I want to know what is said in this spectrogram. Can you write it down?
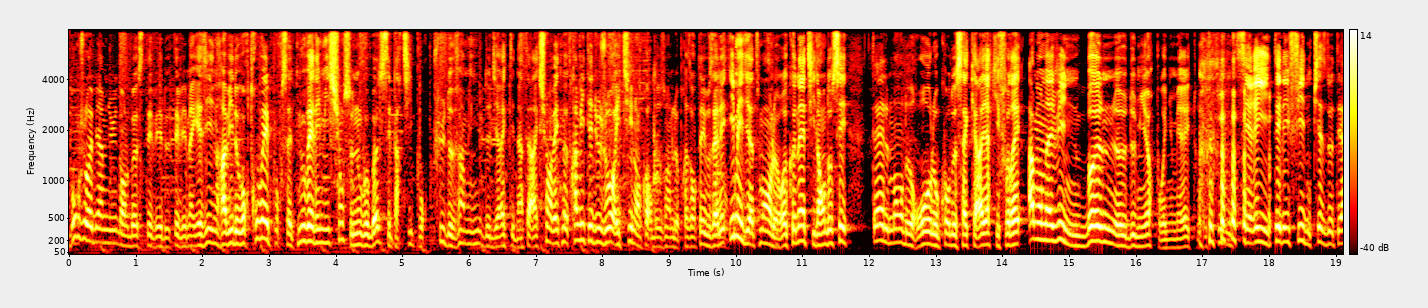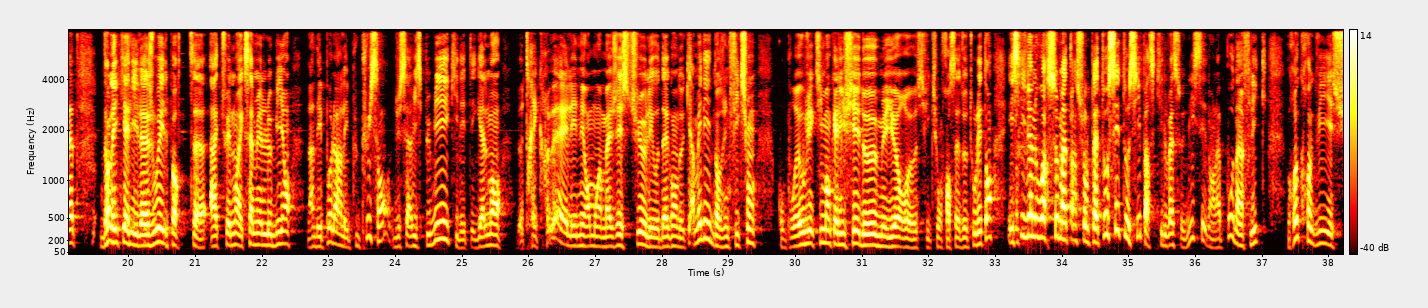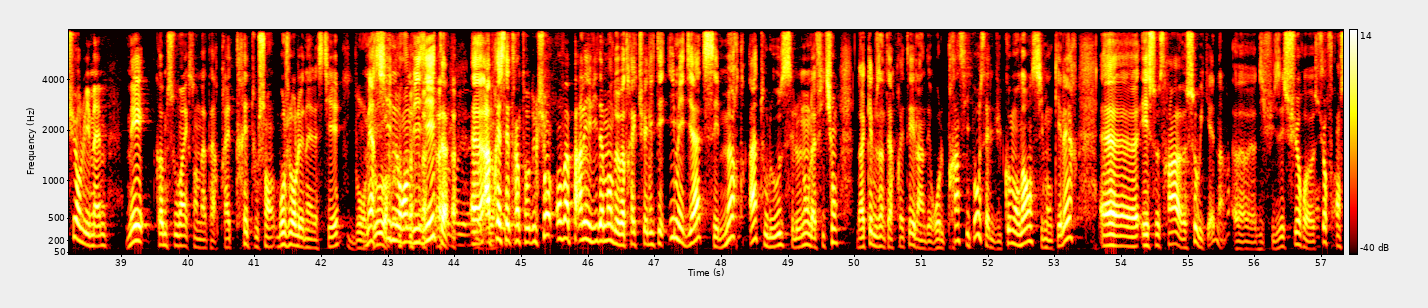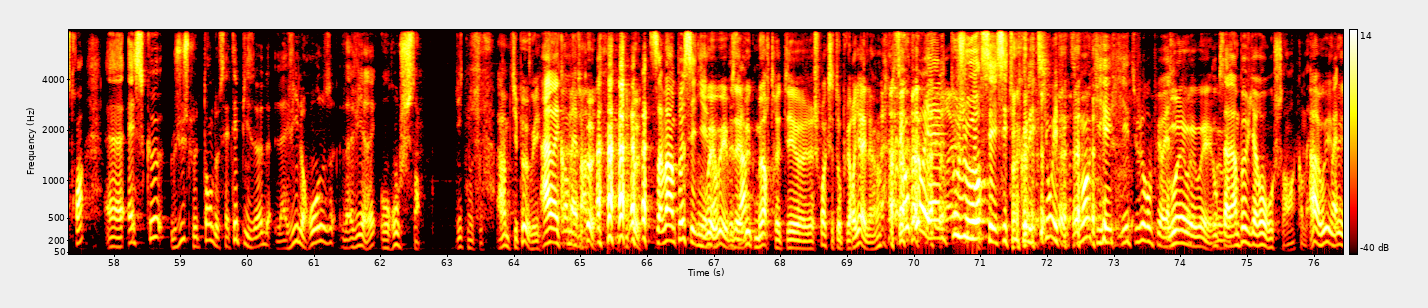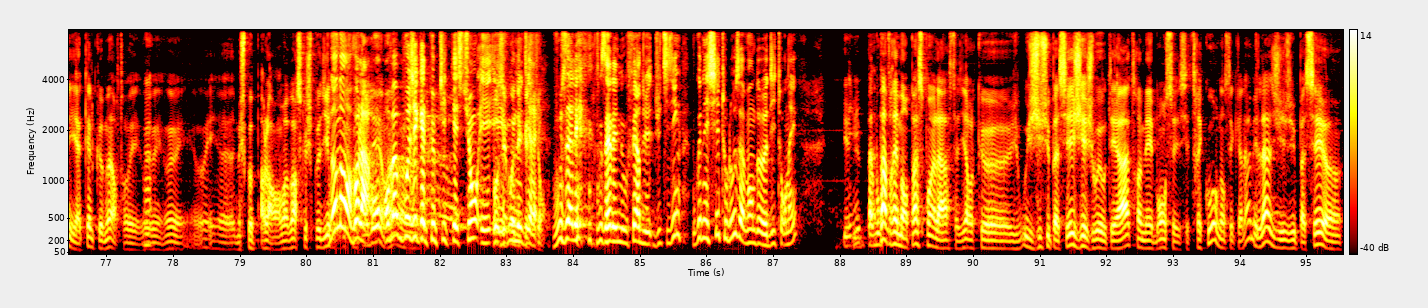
Bonjour et bienvenue dans le Buzz TV de TV Magazine. Ravi de vous retrouver pour cette nouvelle émission. Ce nouveau Buzz, c'est parti pour plus de 20 minutes de direct et d'interaction avec notre invité du jour. Est-il encore besoin de le présenter? Vous allez immédiatement le reconnaître. Il a endossé tellement de rôles au cours de sa carrière qu'il faudrait, à mon avis, une bonne euh, demi-heure pour énumérer tous les films, séries, téléfilms, pièces de théâtre dans lesquels il a joué. Il porte euh, actuellement avec Samuel Le Bihan l'un des polars les plus puissants du service public. Il est également le très cruel et néanmoins majestueux Léo Dagan de Carmélite dans une fiction qu'on pourrait objectivement qualifier de meilleure euh, fiction française de tous les temps. Et s'il vient nous voir ce matin sur le plateau, c'est aussi parce qu'il va se glisser dans la peau d'un flic, recroquevillé sur lui-même, mais comme souvent avec son interprète très touchant. Bonjour Lionel Astier. Bonjour. Merci de nous rendre visite. Euh, après cette introduction, on va parler évidemment de votre actualité immédiate. C'est Meurtre à Toulouse. C'est le nom de la fiction dans laquelle vous interprétez l'un des rôles principaux, celle du commandant Simon Keller. Euh, et ce sera euh, ce week-end, hein, diffusé sur, sur France 3. Euh, Est-ce que, juste le temps de cet épisode, la ville rose va virer au rouge sang? Dites-nous tout. Ah, un petit peu, oui. Ah ouais, quand même. Un petit peu. un petit peu. Ça va un peu saigner. Oui, hein, oui, vous avez vu que meurtre était, euh, je crois que c'est au pluriel. Hein. C'est au pluriel, toujours. C'est une collection, effectivement, qui est, qui est toujours au pluriel. Oui, oui, oui. Donc oui, ça oui. a un peu viré au rouge sang, hein, quand même. Ah oui, Ouais. oui, il y a quelques meurtres, oui, oui, oui, oui, euh, mais je peux. Alors, on va voir ce que je peux dire. Non, non, voilà, dire, on, va hein, vous poser euh, quelques petites questions et, vous nous direz. Vous allez, vous allez nous faire du, du teasing. Vous connaissiez Toulouse avant d'y tourner? Pas, pas vraiment, pas à ce point-là. C'est-à-dire que j'y suis passé, j'y ai joué au théâtre, mais bon, c'est très court dans ces cas-là. Mais là, j'y j'ai passé euh,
